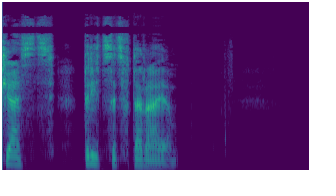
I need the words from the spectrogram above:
Часть тридцать вторая.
